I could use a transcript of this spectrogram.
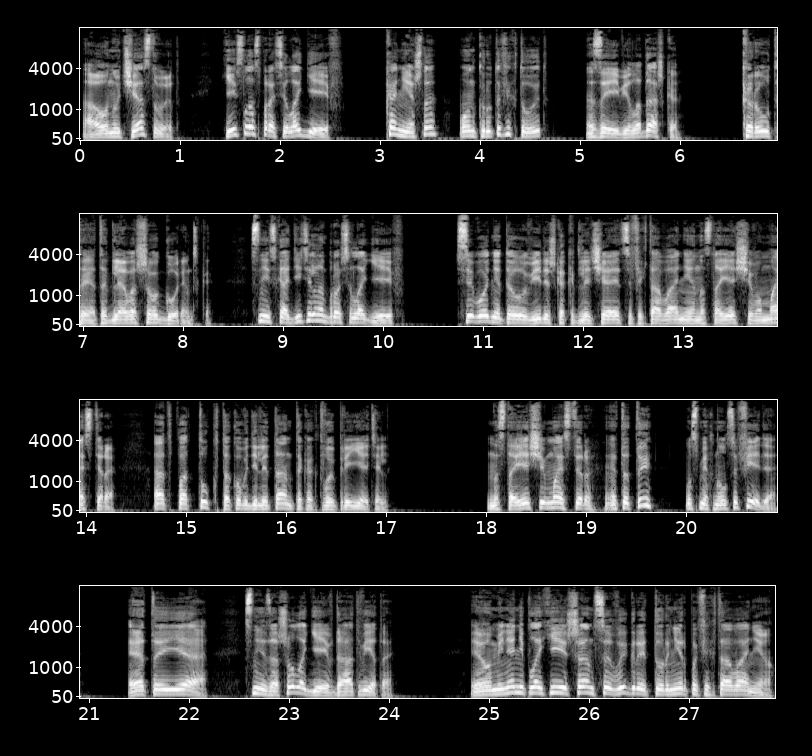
«А он участвует?» — кисло спросил Агеев. «Конечно, он круто фехтует», — заявила Дашка. «Круто это для вашего Горинска», — снисходительно бросил Агеев. Сегодня ты увидишь, как отличается фехтование настоящего мастера от потуг такого дилетанта, как твой приятель. «Настоящий мастер — это ты?» — усмехнулся Федя. «Это я», — снизошел Агеев до ответа. «И у меня неплохие шансы выиграть турнир по фехтованию.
